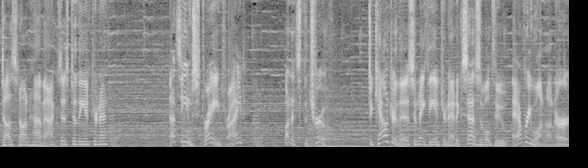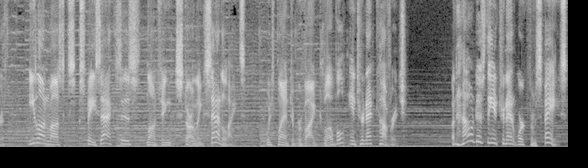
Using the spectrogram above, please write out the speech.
does not have access to the internet? That seems strange, right? But it's the truth. To counter this and make the internet accessible to everyone on Earth, Elon Musk's SpaceX is launching Starlink satellites, which plan to provide global internet coverage. But how does the internet work from space?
